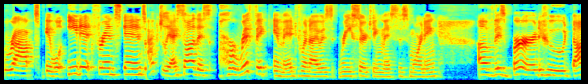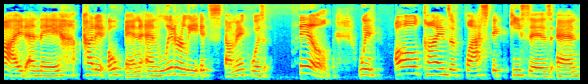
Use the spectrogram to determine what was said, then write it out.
wraps. They will eat it, for instance. Actually, I saw this horrific image when I was researching this this morning of this bird who died and they cut it open and literally its stomach was filled with all kinds of plastic pieces and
